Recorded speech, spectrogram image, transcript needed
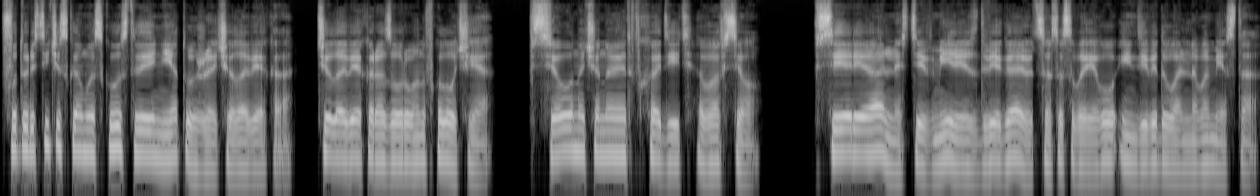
В футуристическом искусстве нет уже человека, человек разорван в клочья. Все начинает входить во все. Все реальности в мире сдвигаются со своего индивидуального места.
